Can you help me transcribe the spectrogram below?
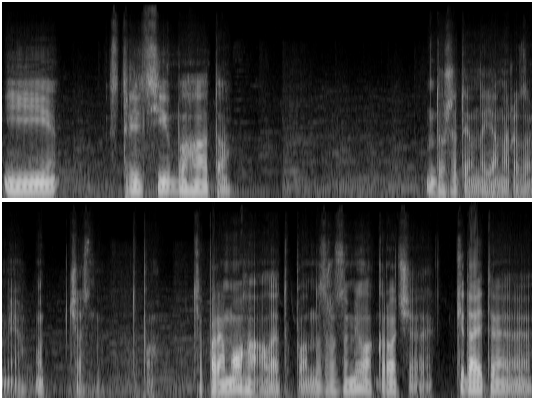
і стрільців багато. Дуже дивно, я не розумію. От чесно, типу, це перемога, але типу, не зрозуміло. Коротше, кидайте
